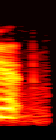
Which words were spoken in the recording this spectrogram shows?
Yep.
